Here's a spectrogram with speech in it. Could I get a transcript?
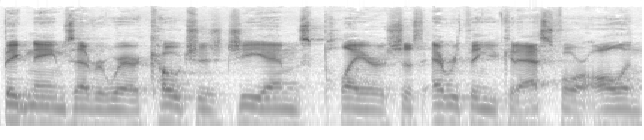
big names everywhere, coaches, GMs, players, just everything you could ask for, all in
